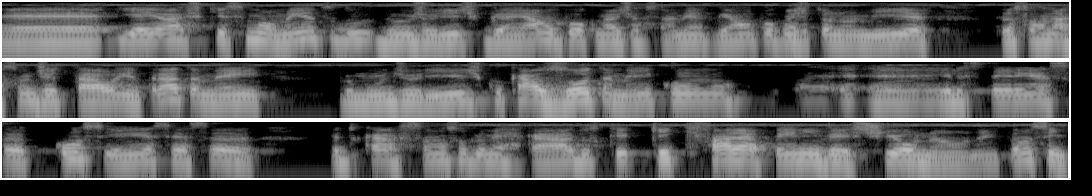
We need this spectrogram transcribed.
É, e aí eu acho que esse momento do, do, jurídico ganhar um pouco mais de orçamento, ganhar um pouco mais de autonomia, transformação digital, entrar também para o mundo jurídico, casou também com é, é, eles terem essa consciência, essa educação sobre o mercado, o que, que, que, vale a pena investir ou não. Né? Então, assim,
